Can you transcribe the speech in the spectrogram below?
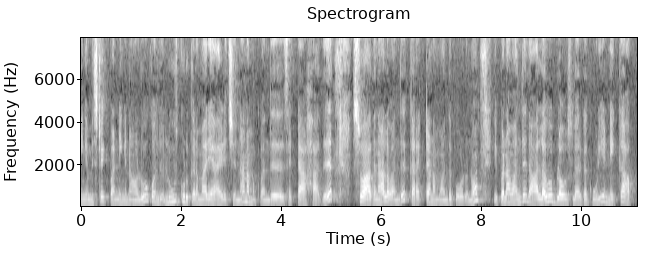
நீங்கள் மிஸ்டேக் பண்ணிங்கனாலும் கொஞ்சம் லூஸ் கொடுக்குற மாதிரி ஆயிடுச்சுன்னா நமக்கு வந்து செட் ஆகாது. ஸோ அதனால் வந்து கரெக்டாக நம்ம வந்து போடணும். இப்போ நான் வந்து இந்த அளவு ப்ளவுஸில் இருக்கக்கூடிய நெக்கை அப்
